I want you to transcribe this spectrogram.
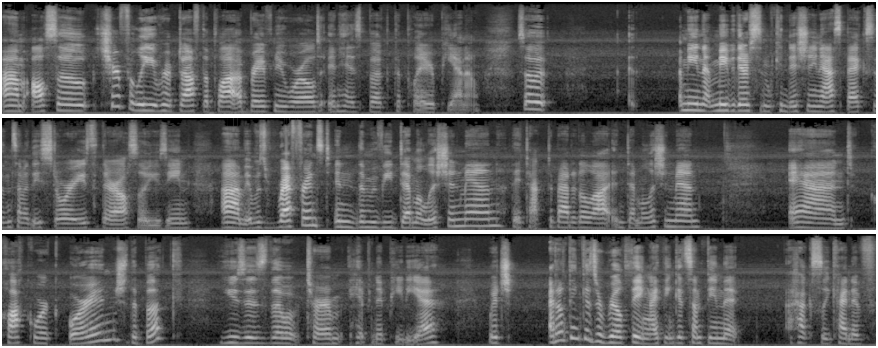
um, also cheerfully ripped off the plot of Brave New World in his book, The Player Piano. So, I mean, maybe there's some conditioning aspects in some of these stories that they're also using. Um, it was referenced in the movie Demolition Man. They talked about it a lot in Demolition Man. And Clockwork Orange, the book, uses the term hypnopedia, which I don't think is a real thing. I think it's something that Huxley kind of.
